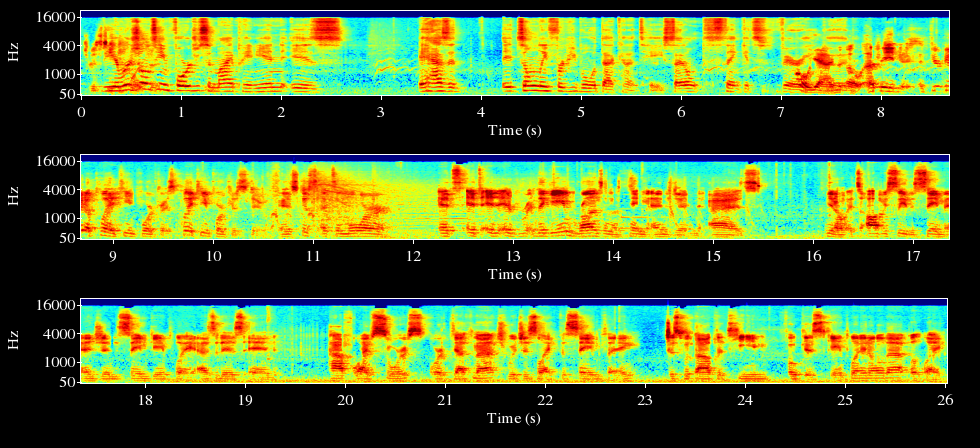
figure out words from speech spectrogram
Just the original Fortress. Team Fortress, in my opinion, is it has a. It's only for people with that kind of taste. I don't think it's very. Oh yeah, good. no. I mean, if you're gonna play Team Fortress, play Team Fortress 2. It's just it's a more, it's it, it, it the game runs on the same engine as, you know, it's obviously the same engine, same gameplay as it is in Half-Life Source or Deathmatch, which is like the same thing, just without the team focused gameplay and all that. But like,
